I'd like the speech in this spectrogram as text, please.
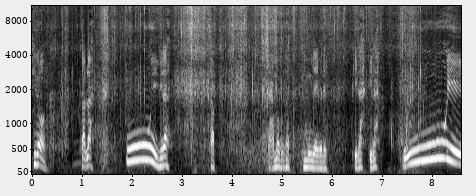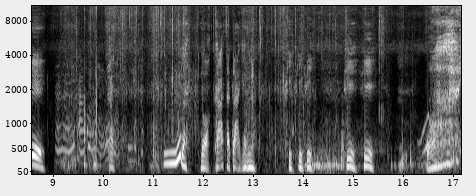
พี่น้องครับละอุ้ยพี่ละครับตามมาเบิ่งครับหมูใหญ่ไปเลยพี่ละพี่ละอุ้ยไหนๆขากดใหม่ก็ครัได้บนะอุ้ยละดอกขาสักหลากยังพี่น้องพี่พี่พี่พี่พี่ว้าย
